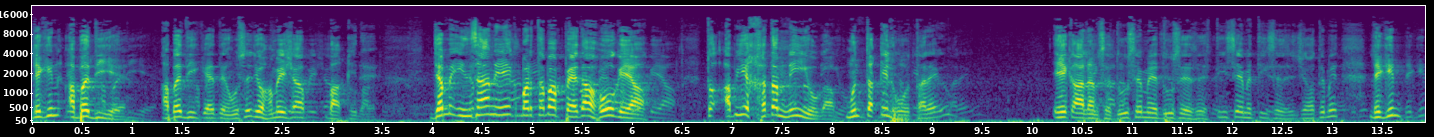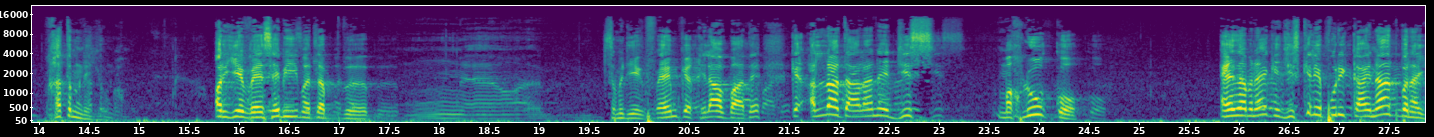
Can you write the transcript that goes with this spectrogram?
लेकिन अबदी है। अबदी कहते हैं उसे जो हमेशा बाकी रहे। जब इंसान एक मरतबा पैदा हो गया तो अब ये खत्म नहीं होगा, मुंतकिल होता रहेगा। एक आलम से दूसरे में, दूसरे से तीसरे में, तीसरे से चौथे में, लेकिन खत्म नहीं होगा। और ये वैसे भी मतलब समझिए, फहम के खिलाफ बात है कि अल्लाह ताला ने जिस मखलूक को ऐसा बनाया कि जिसके लिए पूरी कायनात बनाई,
